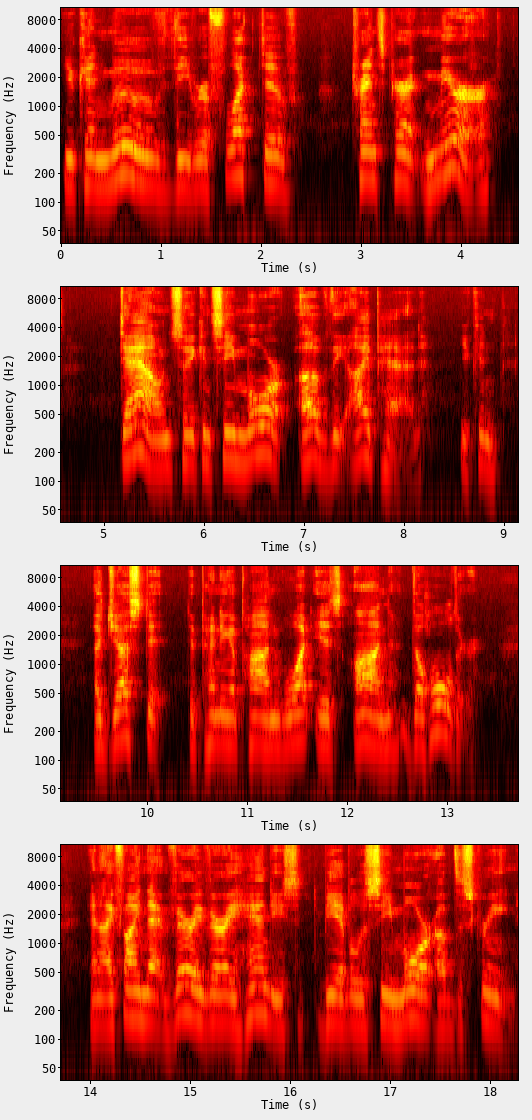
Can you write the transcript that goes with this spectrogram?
you can move the reflective transparent mirror down so you can see more of the iPad. You can adjust it depending upon what is on the holder. And I find that very, very handy to be able to see more of the screen.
